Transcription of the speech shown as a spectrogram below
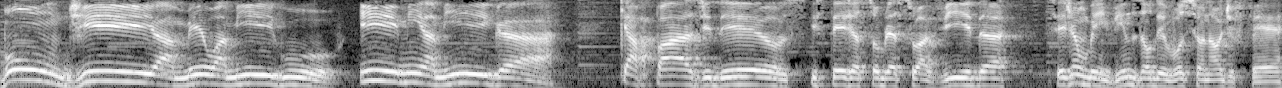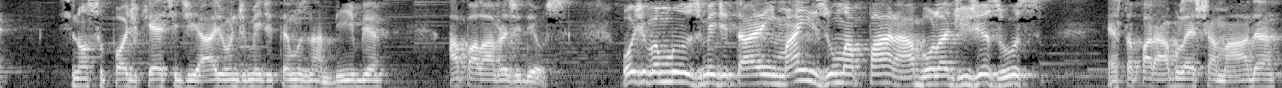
Bom dia, meu amigo e minha amiga. Que a paz de Deus esteja sobre a sua vida. Sejam bem-vindos ao Devocional de Fé, esse nosso podcast diário onde meditamos na Bíblia, a palavra de Deus. Hoje vamos meditar em mais uma parábola de Jesus. Esta parábola é chamada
